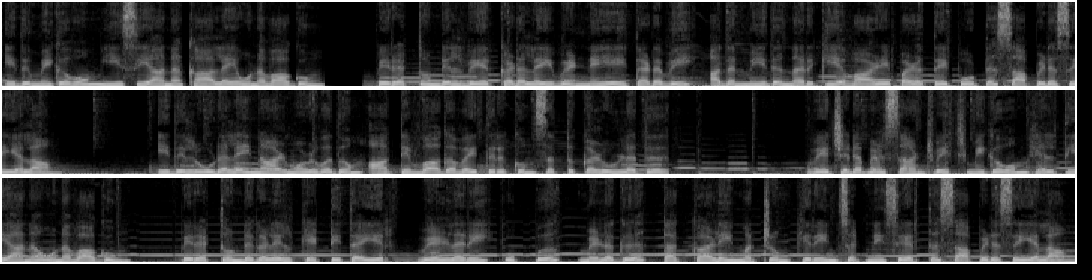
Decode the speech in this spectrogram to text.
இது மிகவும் ஈஸியான காலை உணவாகும். பிறத்துண்டில் வேர்க்கடலை வெண்ணெயை தடவி அதன் மீது நறுக்கிய வாழைப்பழத்தை போட்டு சாப்பிட செய்யலாம். இதில் உடலை நாள் முழுவதும் ஆக்டிவாக வைத்திருக்கும் சத்துக்கள் உள்ளது. வெஜிடபிள் சாண்ட்விச் மிகவும் ஹெல்த்தியான உணவாகும். பிறத்துண்டுகளில் கெட்டி தயிர் வெள்ளரி உப்பு மிளகு தக்காளி மற்றும் கிரீன் சட்னி சேர்த்து சாப்பிட செய்யலாம்.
